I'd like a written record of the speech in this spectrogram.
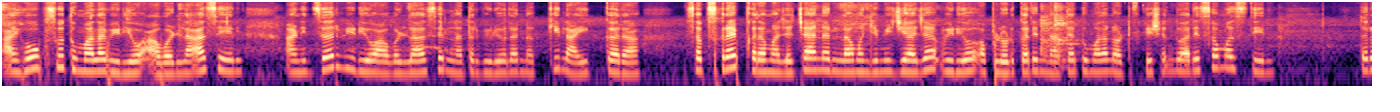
आय होप सो तुम्हाला व्हिडिओ आवडला असेल. आणि जर व्हिडिओ आवडला असेल ना तर व्हिडिओला नक्की लाईक करा. सबस्क्राईब करा माझ्या चॅनलला म्हणजे मी ज्या ज्या व्हिडिओ अपलोड करेन ना त्या तुम्हाला नोटिफिकेशनद्वारे समजतील. तर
